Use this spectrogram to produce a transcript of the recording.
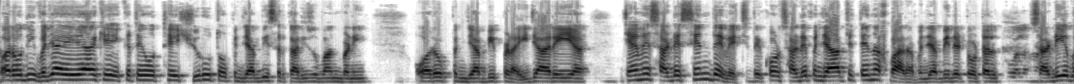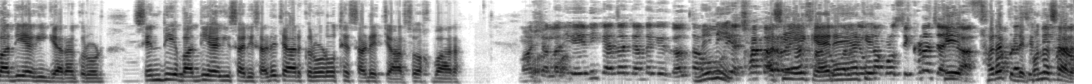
ਪਰ ਉਹਦੀ ਵਜ੍ਹਾ ਇਹ ਆ ਕਿ ਇੱਕ ਤੇ ਉੱਥੇ ਸ਼ੁਰੂ ਤੋਂ ਪੰਜਾਬੀ ਸਰਕਾਰੀ ਜ਼ੁਬਾਨ ਬਣੀ ਔਰ ਉਹ ਪੰਜਾਬੀ ਪੜ੍ਹਾਈ ਜਾ ਰਹੀ ਆ ਜਿਵੇਂ ਸਾਡੇ ਸਿੰਧ ਦੇ ਵਿੱਚ ਦੇਖੋ ਸਾਡੇ ਪੰਜਾਬ 'ਚ ਤਿੰਨ ਅਖਬਾਰ ਆ ਪੰਜਾਬੀ ਦੇ ਟੋਟਲ। ਸਾਡੀ ਆਬਾਦੀ ਹੈਗੀ 11 ਕਰੋੜ ਸਿੰਧ ਦੀ ਆਬਾਦੀ ਹੈਗੀ ਸਾਰੀ 4.5 ਕਰੋੜ ਉੱਥੇ 450 ਅਖਬਾਰ ਆ। ਮਾਸ਼ਾਅੱਲਾ ਜੀ ਇਹ ਨਹੀਂ ਕਹਿਣਾ ਚਾਹੁੰਦਾ ਕਿ ਗਲਤ ਆ ਉਹ ਵੀ ਅੱਛਾ ਕਰ ਅਸੀਂ ਇਹ ਕਹਿ ਰਹੇ ਹਾਂ ਕਿ- ਉਹਨਾਂ ਕੋਲੋਂ ਸਿੱਖਣਾ ਕਿ ਚਾਹੀਦਾ। ਫ਼ਰਕ ਦੇਖੋ ਨਾ ਸਰ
